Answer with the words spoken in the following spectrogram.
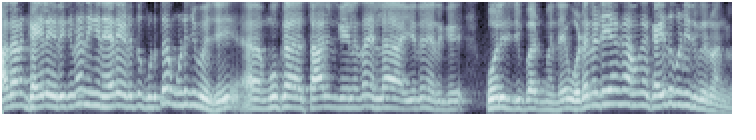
ஆதாரம் கையில் இருக்குன்னா நீங்கள் நேராக எடுத்து கொடுத்தா முடிஞ்சு போச்சு. மு க ஸ்டாலின் கையில் தான் எல்லா இதுவும் இருக்குது போலீஸ் டிபார்ட்மெண்ட்டு உடனடியாக அவங்க கைது பண்ணிட்டு போயிடுவாங்க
